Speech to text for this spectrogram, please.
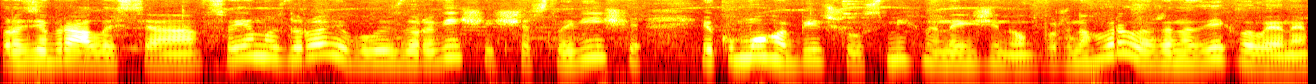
розібралися в своєму здоров'ї, були здоровіші, щасливіші, якомога більше усміхнених жінок. Боже, наговорили вже на дві хвилини.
